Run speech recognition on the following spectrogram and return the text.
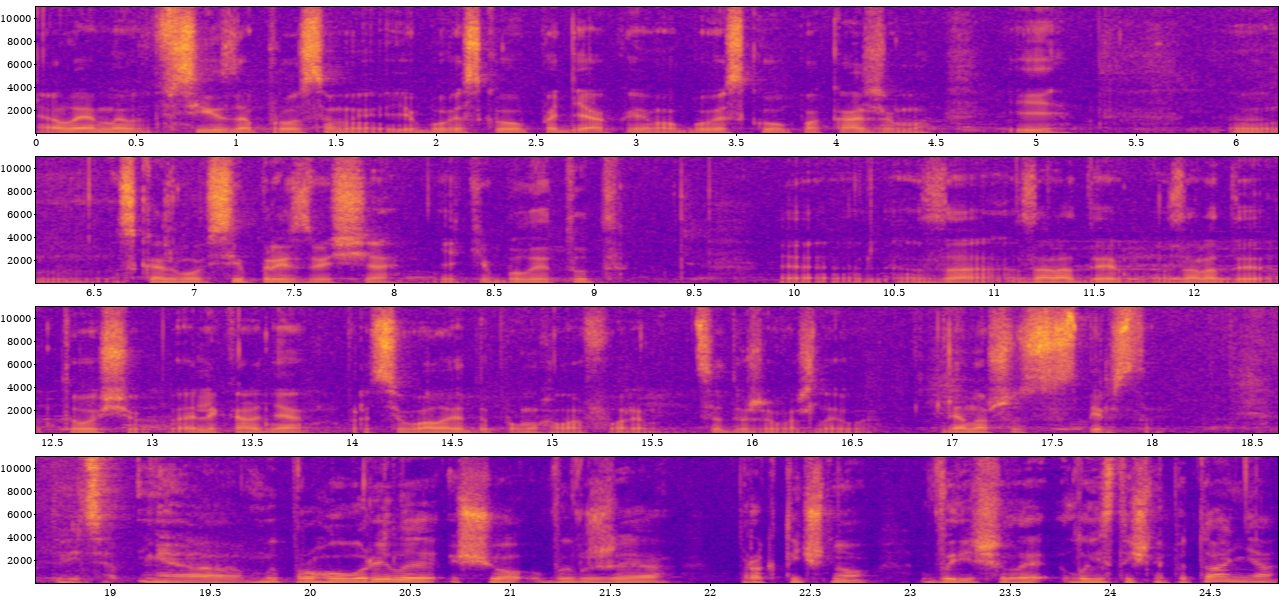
Але ми всіх запросимо і обов'язково подякуємо, обов'язково покажемо і ем, скажімо, всі прізвища, які були тут, е, за, заради, заради того, щоб лікарня працювала і допомагала хворим. Це дуже важливо для нашого суспільства. Дивіться, е, ми проговорили, що ви вже практично вирішили логістичне питання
